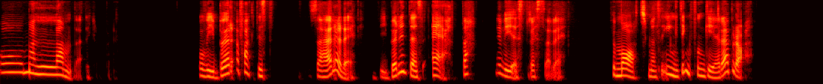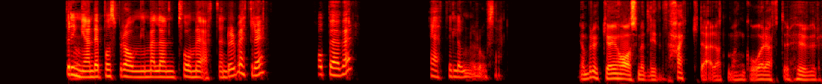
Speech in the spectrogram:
och man landar i kroppen. Och vi bör faktiskt, så här är det, vi bör inte ens äta när vi är stressade. För matsmältning, ingenting fungerar bra. Springande på språng mellan två möten, då är det bättre. Hoppa över. Ät i lugn och ro sen. Jag brukar ju ha som ett litet hack där, att man går efter hur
